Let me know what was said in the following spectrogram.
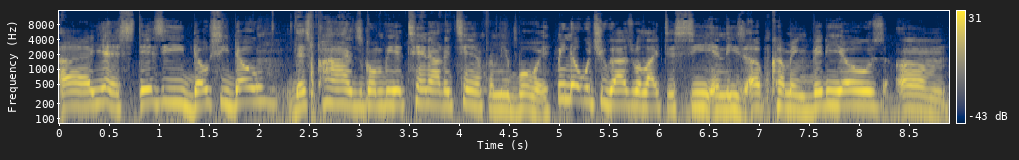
uh, yeah, Stiiizy, Dosey Do, this pod is going to be a 10 out of 10 from your boy. Let me know what you guys would like to see in these upcoming videos. Um,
